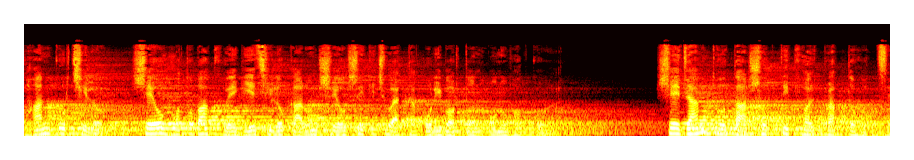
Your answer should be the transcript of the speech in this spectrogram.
ভান করছিল সেও হতবাক হয়ে গিয়েছিল কারণ সেও সে কিছু একটা পরিবর্তন অনুভব করল। সে জানত তার শক্তি ক্ষয়প্রাপ্ত হচ্ছে।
